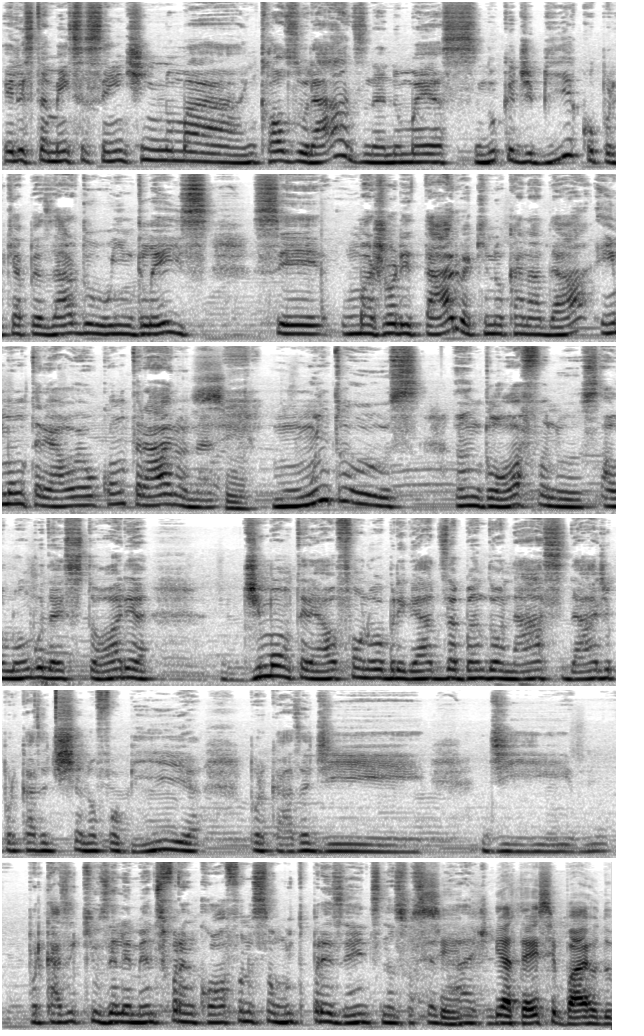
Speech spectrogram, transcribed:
eles também se sentem numa enclausurados, né, numa sinuca de bico, porque apesar do inglês ser o majoritário aqui no Canadá, em Montreal é o contrário, né? Sim. Muitos anglófonos ao longo da história de Montreal foram obrigados a abandonar a cidade por causa de xenofobia, por causa de, de por causa que os elementos francófonos são muito presentes na sociedade. Sim. né? E até esse bairro do,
